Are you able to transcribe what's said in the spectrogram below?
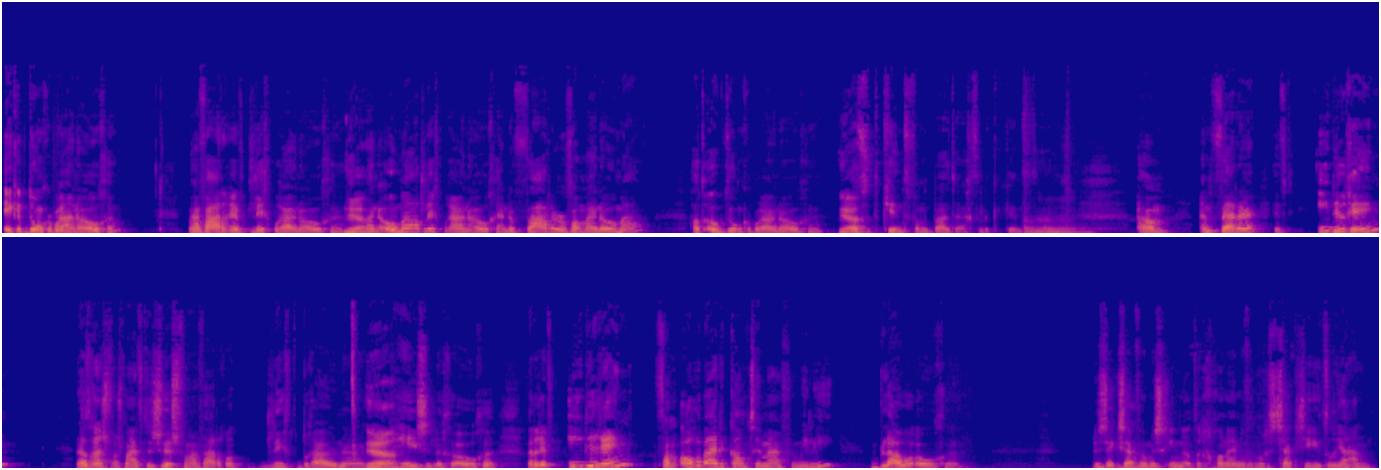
Ik heb donkerbruine ogen. Mijn vader heeft lichtbruine ogen. Ja. Mijn oma had lichtbruine ogen. En de vader van mijn oma had ook donkerbruine ogen. Ja. Dat is het kind van het buitenechtelijke kind. Ah. Ehm, en verder heeft iedereen. Nou, trouwens, volgens mij heeft de zus van mijn vader ook lichtbruine, Ja. hezelige ogen. Verder heeft iedereen van allebei de kanten in mijn familie blauwe ogen. Dus ik zei van misschien dat er gewoon een of andere sectie Italiaan,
